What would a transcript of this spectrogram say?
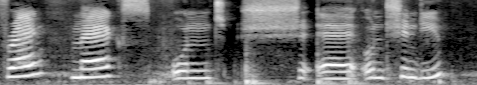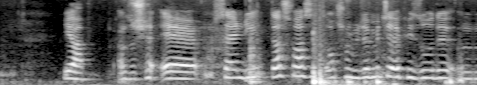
Frank, Max und, Sh äh, und Shindy. Ja, also äh, Sandy, das war's jetzt auch schon wieder mit der Episode und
